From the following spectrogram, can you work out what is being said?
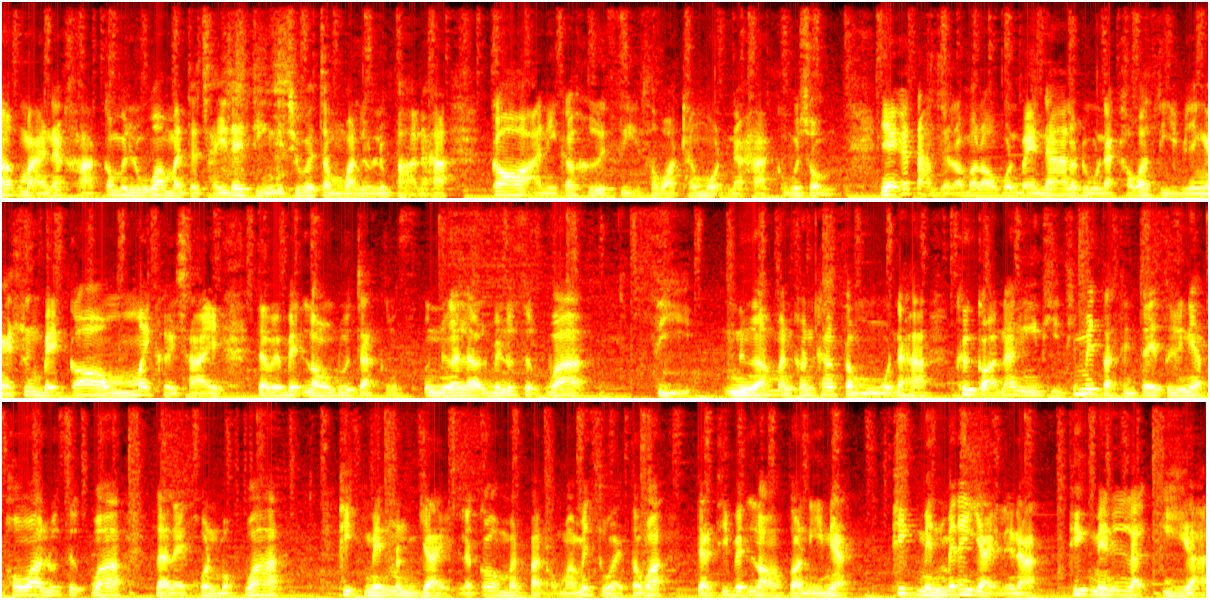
มากมายนะคะ ก็ไม่รู้ว่ามันจะใช้ได้จริงในชีวิตประจำวันหรือเปล่านะคะ ก็อันนี้ก็คือสีสวอตทั้งหมดนะคะคุณผู้ชมยังไงก็ตามเดี๋ยวเรามาลองบนใบหน้าเราดูนะคะว่าสีเป็นยังไง ซึ่งเบสก็ไม่เคยใช้ แต่เบสลองดูจากเนื้อแล้วเบสรู้สึกว่า สีเนื้อมันค่อนข้างสมูทนะคะ คือก่อนหน้านี้ที่ที่ไม่ตัดสินใจซื้อเนี่ย เพราะว่ารู้สึกว่าหลาย ๆ คนบอกว่าพิกเมนต์มันใหญ่แล้วก็มันปัดออกมาไม่สวย แต่ว่าแต่ที่เบสลองตอนนี้เนี่ย พิกเมนต์ไม่ได้ใหญ่เลยนะพิกเมนต์ละเอียด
